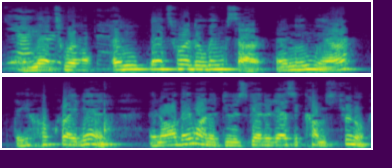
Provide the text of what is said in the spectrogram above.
Yeah, and I that's where that. and that's where the links are. And in there, they hook right in. and all they want to do is get it as it comes through.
